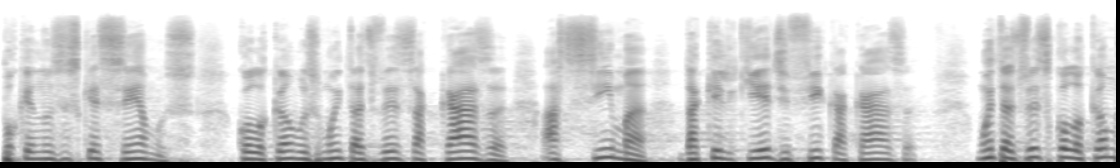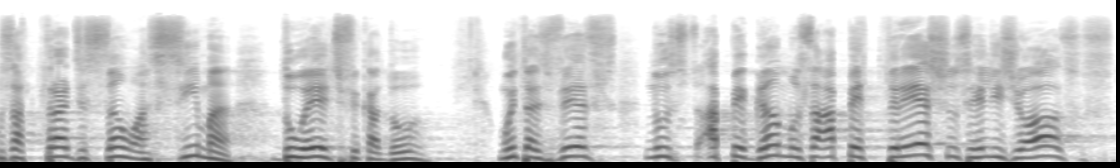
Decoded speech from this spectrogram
Porque nos esquecemos, colocamos muitas vezes a casa acima daquele que edifica a casa. Muitas vezes colocamos a tradição acima do edificador. Muitas vezes nos apegamos a apetrechos religiosos,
